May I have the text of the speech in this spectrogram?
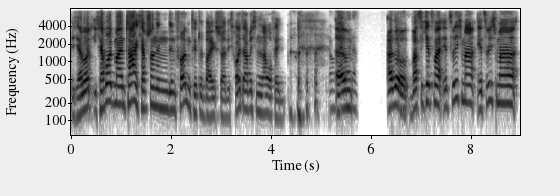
Ich habe heute, ich habe heute mal einen Tag. Ich habe schon den, den Folgentitel beigestaltet. Heute habe ich einen Lauf. Ähm, Also, was ich jetzt mal, jetzt will ich mal, jetzt will ich mal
